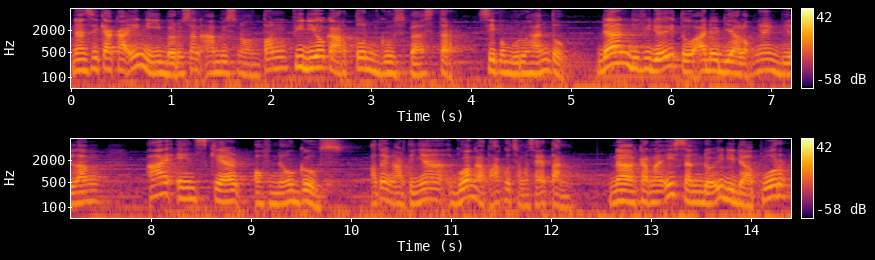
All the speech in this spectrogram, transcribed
Nah si kakak ini barusan abis nonton video kartun Ghostbuster, si pemburu hantu. Dan di video itu ada dialognya yang bilang, I ain't scared of no ghost. Atau yang artinya, gua nggak takut sama setan. Nah, karena iseng, Doi di dapur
